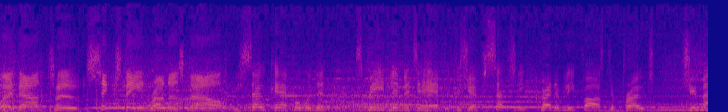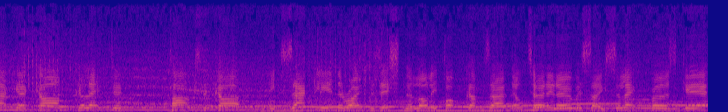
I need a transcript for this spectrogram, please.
we're down to 16 runners now. Be so careful with the speed limiter here because you have such an incredibly fast approach. Schumacher, calm, collected, parks the car exactly in the right position. The lollipop comes out, they'll turn it over, say select first gear,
